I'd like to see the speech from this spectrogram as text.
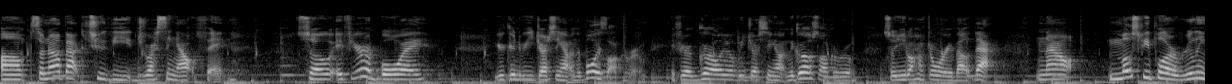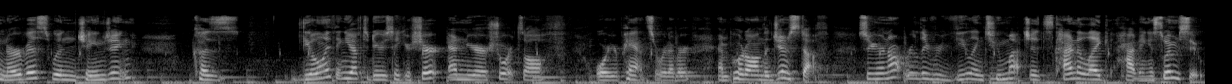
Um, so, now back to the dressing out thing. So, if you're a boy, you're going to be dressing out in the boys' locker room. If you're a girl, you'll be dressing out in the girls' locker room, so you don't have to worry about that. Now, most people are really nervous when changing because the only thing you have to do is take your shirt and your shorts off or your pants or whatever and put on the gym stuff. So you're not really revealing too much. It's kind of like having a swimsuit.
